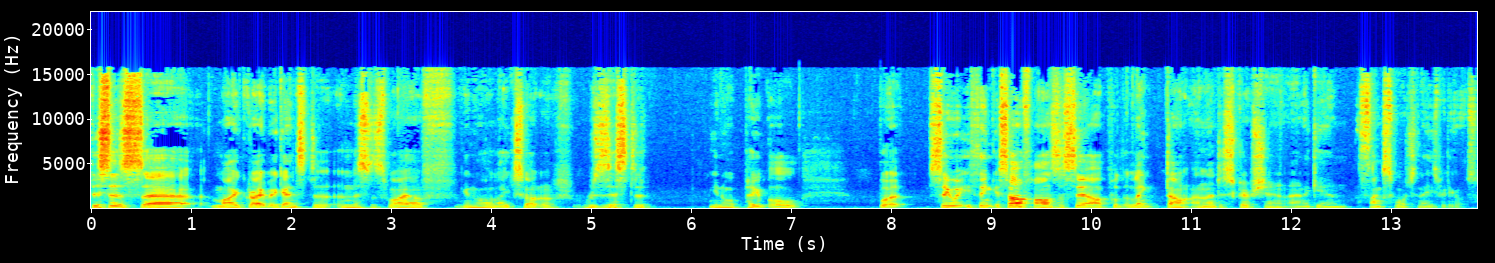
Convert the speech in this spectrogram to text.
this is uh, my gripe against it, and this is why I've you know like sort of resisted you know people, but see what you think yourself. As I say, I'll put the link down in the description. And again, thanks for watching these videos.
